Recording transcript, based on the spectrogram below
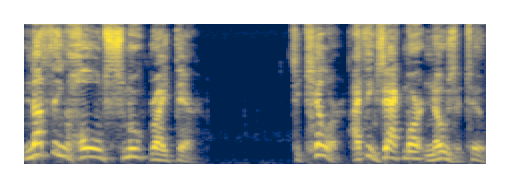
Nothing holds Smoot right there. It's a killer. I think Zack Martin knows it too.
